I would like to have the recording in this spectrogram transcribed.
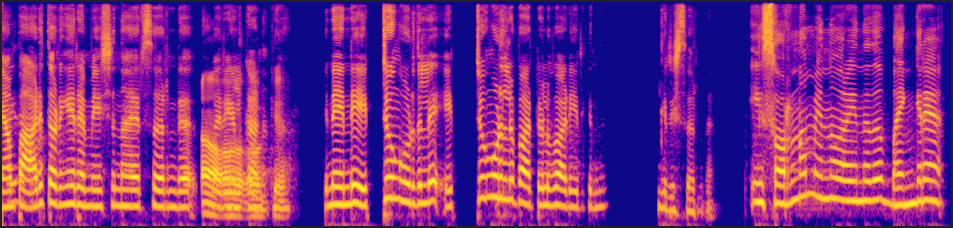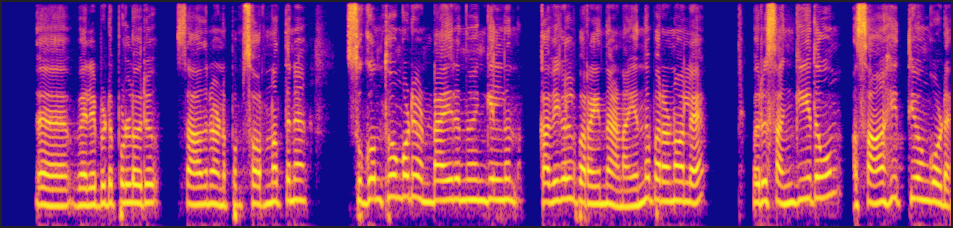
ഞാൻ പാടി തുടങ്ങിയ രമേശൻ നായർ സാറിന്റെ വരികൾക്കാണ് പിന്നെ എന്റെ ഏറ്റവും കൂടുതൽ ഏറ്റവും കൂടുതൽ പാട്ടുകൾ പാടിയിരിക്കുന്നത് ഗിരീഷ് സാറിന്റെ ഈ സ്വർണം എന്ന് പറയുന്നത് ഭയങ്കര വിലപിടിപ്പുള്ള ഒരു സാധനമാണ്. അപ്പം സ്വർണത്തിന് സുഗന്ധവും കൂടി ഉണ്ടായിരുന്നുവെങ്കിൽ കവികൾ പറയുന്നതാണ്. എന്ന് പറയണ പോലെ ഒരു സംഗീതവും സാഹിത്യവും കൂടെ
